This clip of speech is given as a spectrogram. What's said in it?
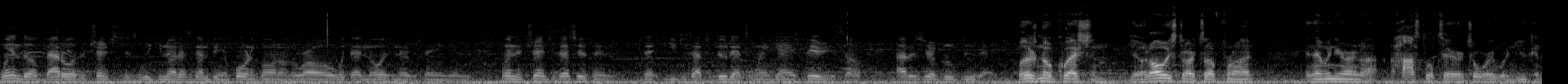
win the battle of the trenches this week? You know that's going to be important going on the road with that noise and everything, and win the trenches. That's just that you just have to do that to win games. Period. So how does your group do that? Well, there's no question. You know, it always starts up front, and then when you're in a hostile territory, when you can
